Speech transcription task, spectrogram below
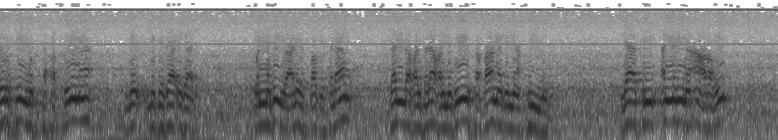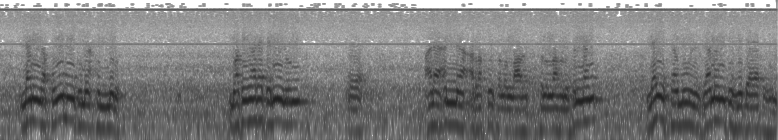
صرتم مستحقين لجزاء ذلك. والنبي عليه الصلاة والسلام بلغ البلاغ المبين فقام بما حمل. لكن الذين أعرضوا لم يقوموا بما حملوا. وفي هذا دليل آه، على أن الرسول صلى الله صلى الله عليه وسلم ليس ملزما بهدايتهم.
